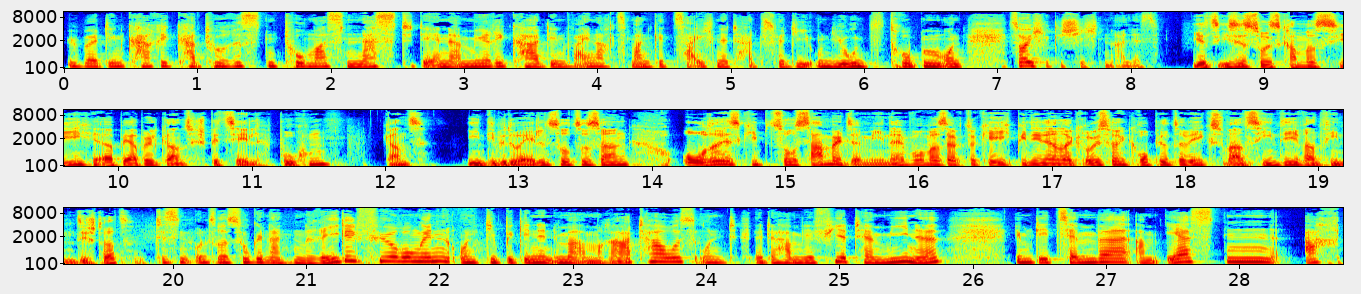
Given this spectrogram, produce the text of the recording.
über den Karikaturisten Thomas Nast, der in Amerika den Weihnachtsmann gezeichnet hat für die Unionstruppen und solche Geschichten alles. Jetzt ist es so, jetzt kann man Sie, Herr Bärbel, ganz speziell buchen, ganz individuell sozusagen. Oder es gibt so Sammeltermine, wo man sagt, okay, ich bin in einer größeren Gruppe unterwegs. Wann sind die? Wann finden die statt? Das sind unsere sogenannten Regelführungen und die beginnen immer am Rathaus und äh, da haben wir vier Termine im Dezember am 1., 8.,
